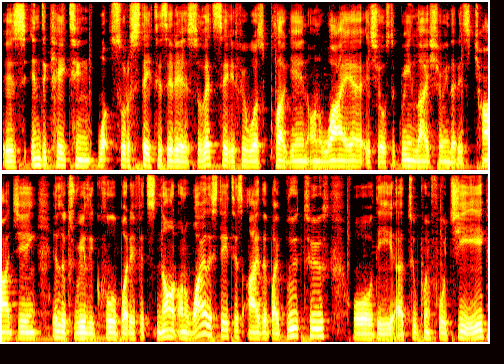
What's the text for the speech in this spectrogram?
is indicating what sort of status it is. So let's say if it was plugged in on a wire, it shows the green light showing that it's charging. It looks really cool. But if it's not on a wireless status, either by Bluetooth or the uh, 2.4G,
